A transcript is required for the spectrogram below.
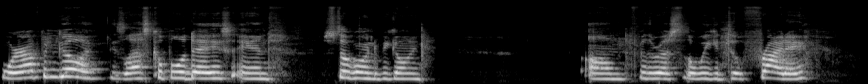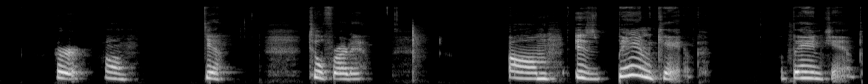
Where I've been going these last couple of days, and still going to be going um, for the rest of the week until Friday. Or, um, yeah, till Friday um, is band camp. Band camp.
